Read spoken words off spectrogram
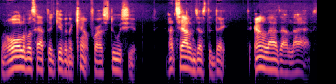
when all of us have to give an account for our stewardship. And I challenge us today to analyze our lives,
